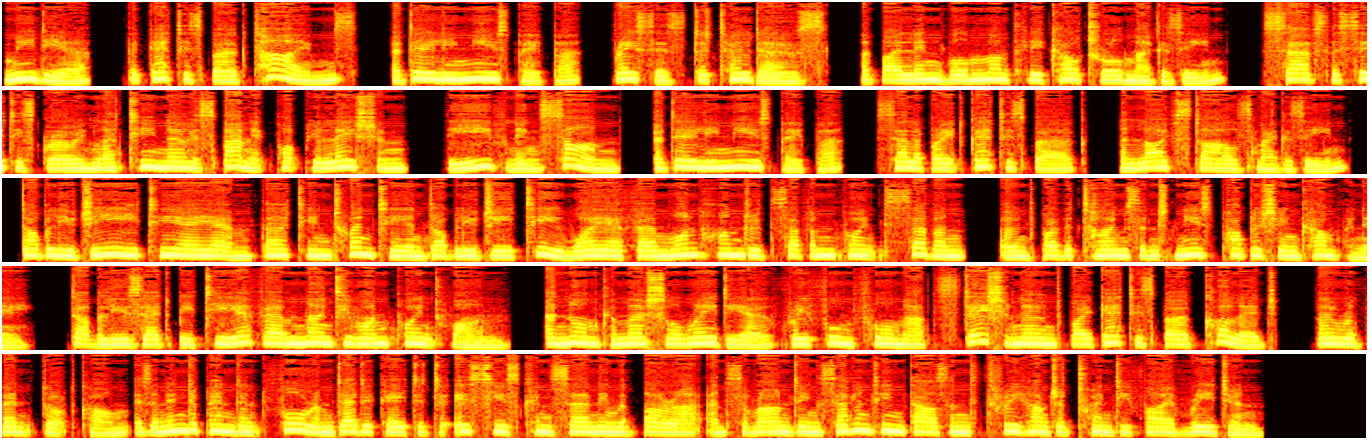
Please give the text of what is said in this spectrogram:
Media, the Gettysburg Times, a daily newspaper, Races to Todos, a bilingual monthly cultural magazine, serves the city's growing Latino-Hispanic population, The Evening Sun, a daily newspaper, Celebrate Gettysburg, a lifestyles magazine, WGET-AM 1320 and WGTY-FM 107.7, owned by the Times and News Publishing Company, WZBT-FM 91.1, a non-commercial radio freeform format station owned by Gettysburg College, BoRevent.com is an independent forum dedicated to issues concerning the borough and surrounding 17,325 region.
